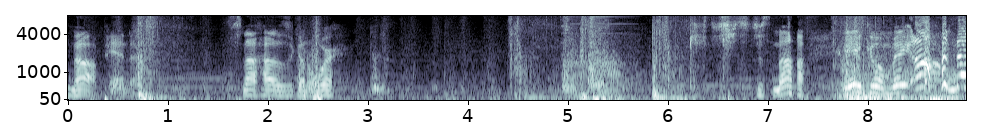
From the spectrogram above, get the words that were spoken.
Nah, panda. It's not how this is gonna work. Just nah. It ain't gonna make. Oh no!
